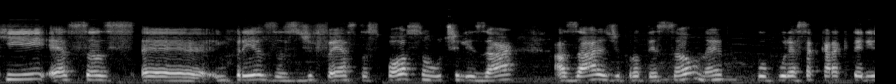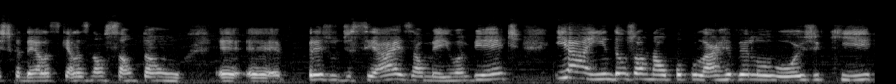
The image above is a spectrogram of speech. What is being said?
que essas é, empresas de festas possam utilizar as áreas de proteção, né, por, por, essa característica delas que elas não são tão é, é, prejudiciais ao meio ambiente. E ainda o Jornal Popular revelou hoje que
